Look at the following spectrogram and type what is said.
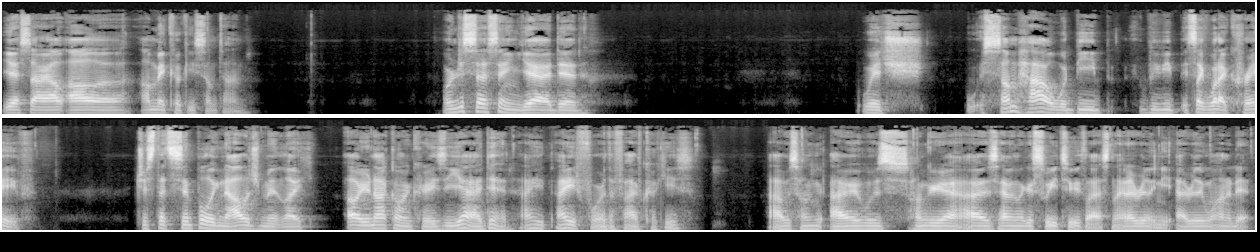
yeah, sorry, I'll, I'll, uh, I'll make cookies sometimes. Or just instead of saying, yeah, I did, which somehow would be, it's like what I crave. Just that simple acknowledgement, like, oh, you're not going crazy. Yeah, I did. I, I ate four of the five cookies. I was hungry. I was hungry. I was having like a sweet tooth last night. I really need, I really wanted it.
